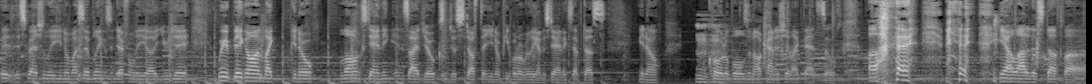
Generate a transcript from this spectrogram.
especially you know my siblings and definitely uh, UJ, we're big on like you know long-standing inside jokes and just stuff that you know people don't really understand except us, you know, quotables and all kind of shit like that. So, uh, yeah, a lot of this stuff. Uh,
